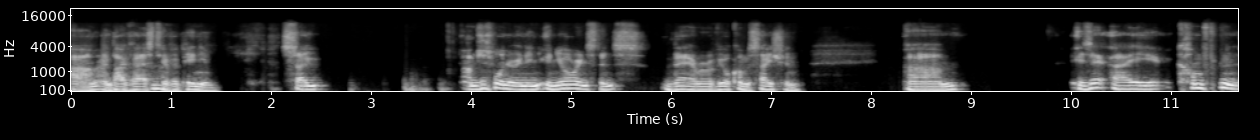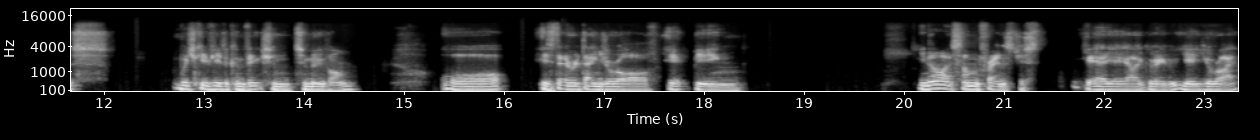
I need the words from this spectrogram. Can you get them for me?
um, and diversity of opinion. So I'm just wondering, in, in your instance there of your conversation, um, is it a confidence which gives you the conviction to move on? Or is there a danger of it being, you know, like some friends just, yeah, yeah, I agree. Yeah, you're right.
